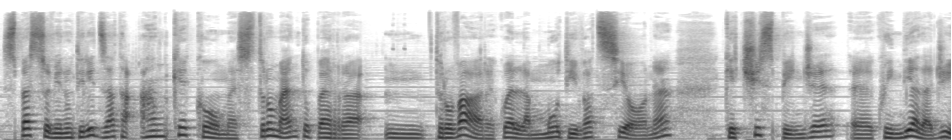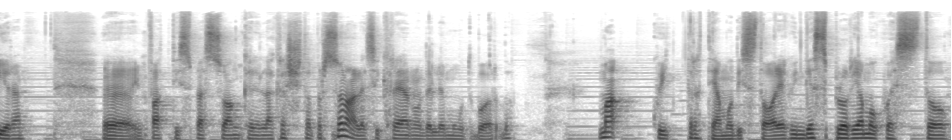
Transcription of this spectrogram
Spesso viene utilizzata anche come strumento per mh, mm, trovare quella motivazione che ci spinge eh, quindi ad agire. Eh, infatti spesso anche nella crescita personale si creano delle mood board. Ma qui trattiamo di storia, quindi esploriamo questo,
